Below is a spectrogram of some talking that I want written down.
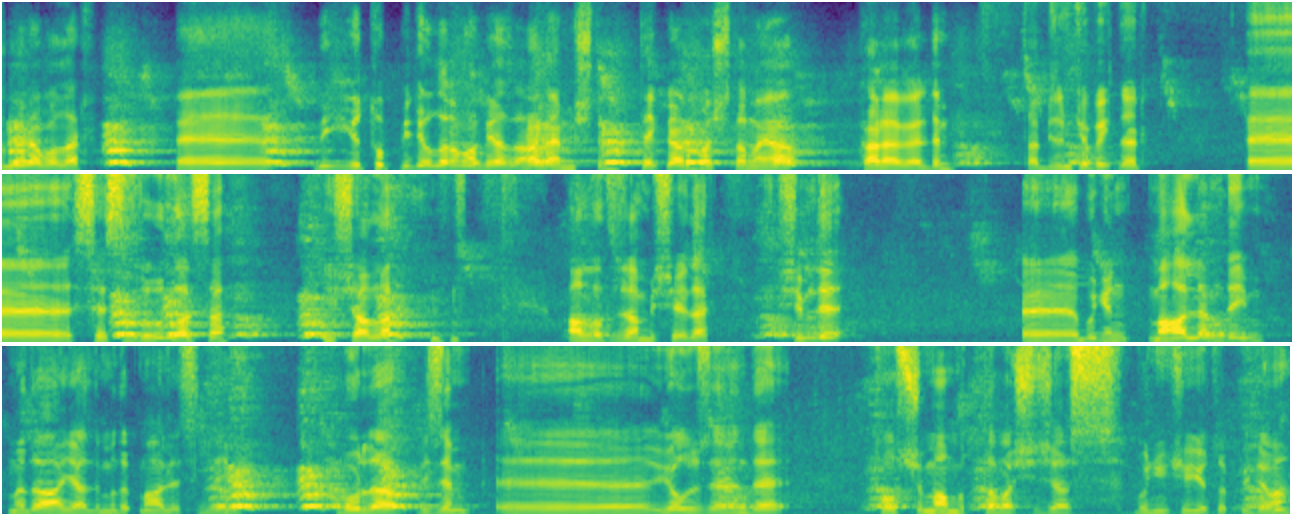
merhabalar. Ee, bir YouTube videolarıma biraz ara vermiştim. Tekrar başlamaya karar verdim. Tabii bizim köpekler ee, sessiz olurlarsa inşallah anlatacağım bir şeyler. Şimdi ee, bugün mahallemdeyim. Mıdık'a geldim. Mıdık mahallesindeyim. Burada bizim ee, yol üzerinde Tostçu Mahmut'la başlayacağız bugünkü YouTube videoma.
